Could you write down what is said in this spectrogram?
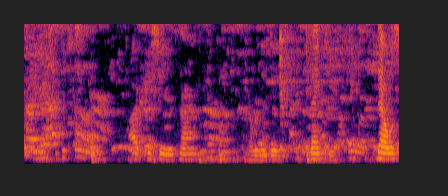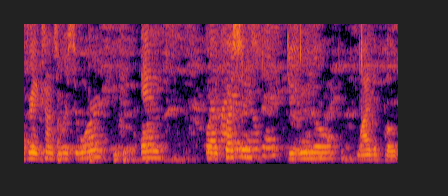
yeah. I appreciate your time. I really do. Thank you. That was great controversy Warrior. And for the questions, do you know why the Pope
